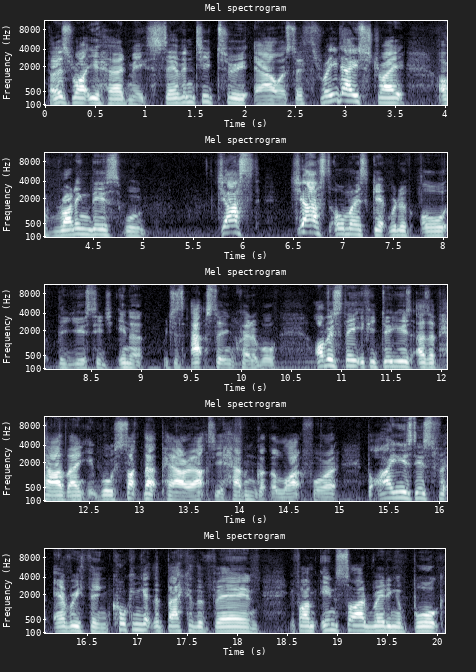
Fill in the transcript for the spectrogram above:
That is right, you heard me, 72 hours. So three days straight of running this will just, just almost get rid of all the usage in it, which is absolutely incredible. Obviously, if you do use as a power bank, it will suck that power out so you haven't got the light for it. But I use this for everything. Cooking at the back of the van. If I'm inside reading a book,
